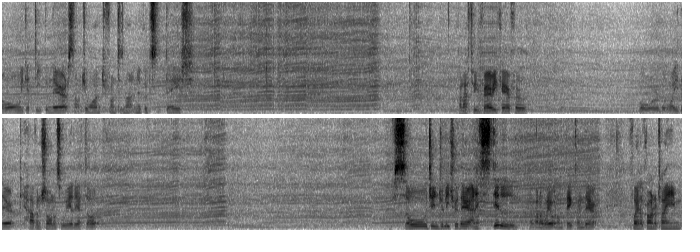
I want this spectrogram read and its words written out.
Oh, we get deep in there. That's not what you want. The front is not in a good state. Gonna have to be very careful. Oh, we're a bit wide there. They haven't shown us a wheel yet though. So gingerly through there, and it's still, I got away with them big time there. Final corner time,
